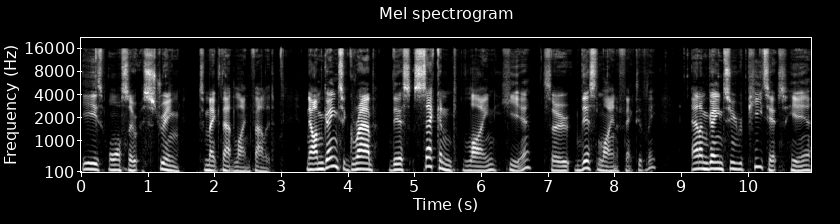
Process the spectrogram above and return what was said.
is also a string to make that line valid. Now I'm going to grab this second line here, so this line effectively, and I'm going to repeat it here,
